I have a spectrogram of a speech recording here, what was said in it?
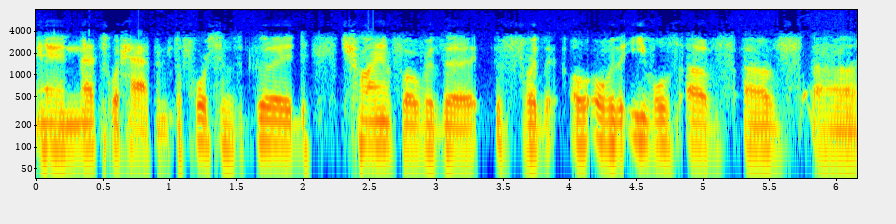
and that's what happens. The forces of good triumph over the for the over the evils of of uh,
